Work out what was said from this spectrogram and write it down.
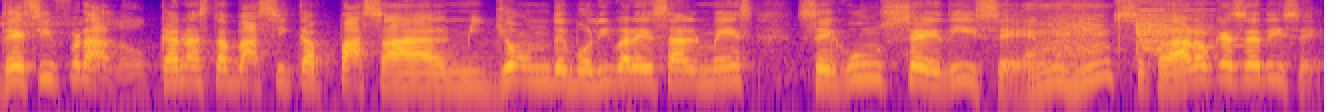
Descifrado, canasta básica pasa al millón de bolívares al mes según se dice. claro que se dice.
